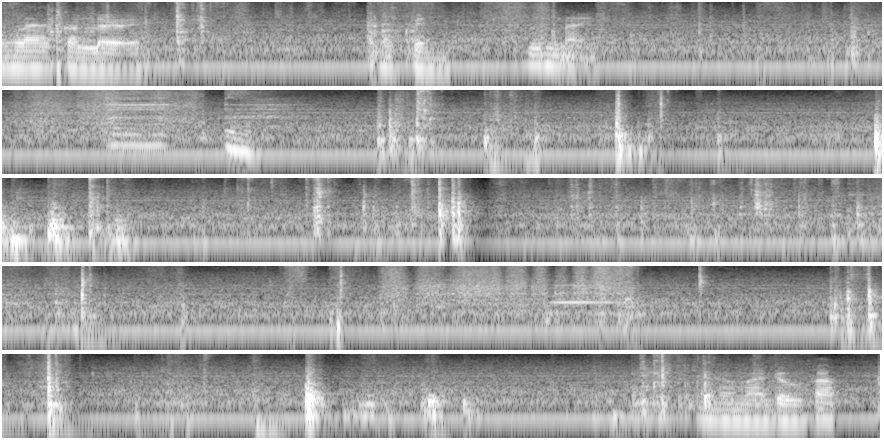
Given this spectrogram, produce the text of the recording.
รื่องแรกกันเลยว่าเป็นรุ่นไหนเรามาดูครับ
